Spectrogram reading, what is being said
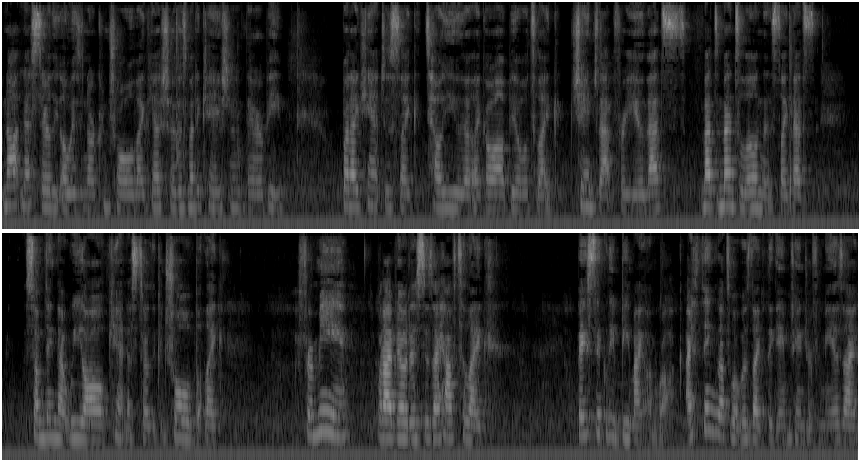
not necessarily always in our control. Like, yeah, sure, there's medication, therapy, but I can't just like tell you that like oh I'll be able to like change that for you. That's that's mental illness. Like that's something that we all can't necessarily control, but like for me, what I've noticed is I have to like basically be my own rock. I think that's what was like the game changer for me is I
